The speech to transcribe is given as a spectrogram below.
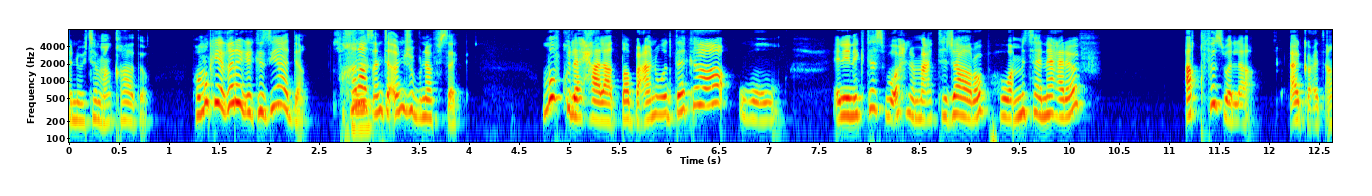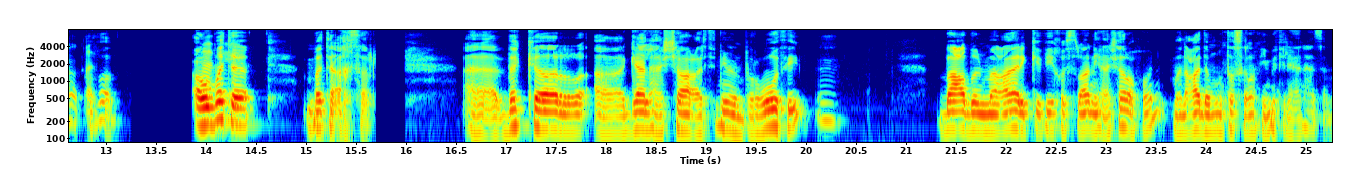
إنه يتم إنقاذه. فممكن يغرقك زيادة. فخلاص صحيح. أنت أنجو بنفسك مو في كل الحالات طبعا والذكاء و... اللي نكتسبه إحنا مع التجارب هو متى نعرف أقفز ولا أقعد أنقذ. أو متى متى أخسر. اتذكر آه، قالها الشاعر تميم البرغوثي. بعض المعارك في خسرانها شرف من عاد منتصرا في مثلها انهزم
